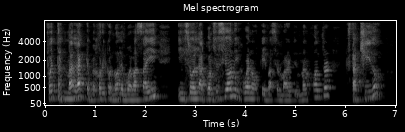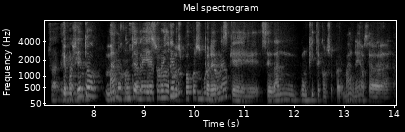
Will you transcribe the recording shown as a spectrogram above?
fue tan mala que mejor dijo no le muevas ahí, hizo la concesión y bueno, que iba a ser Martin Manhunter, está chido. que por cierto, Manhunter es uno de los pocos superhéroes que se dan un quite con Superman, ¿eh? O sea,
